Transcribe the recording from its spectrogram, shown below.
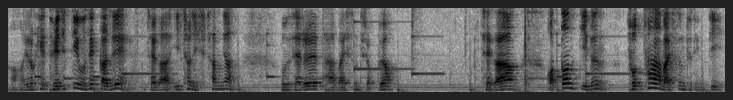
어, 이렇게 돼지띠 운세까지 제가 2023년 운세를 다 말씀드렸고요. 제가 어떤 띠든 좋다 말씀드린 띠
